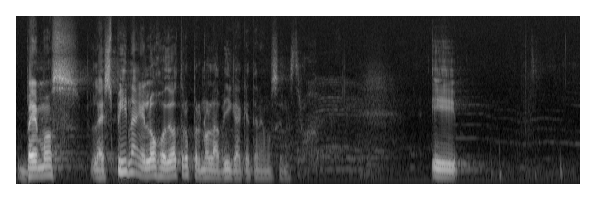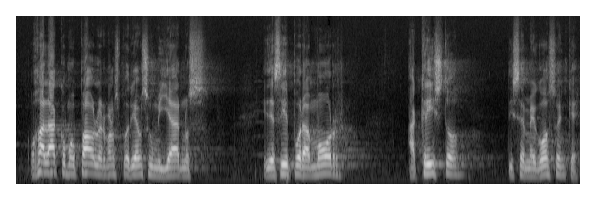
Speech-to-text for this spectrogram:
Vemos la espina en el ojo de otro, pero no la viga que tenemos en nuestro ojo. Y ojalá como Pablo, hermanos, podríamos humillarnos y decir por amor a Cristo, dice, me gozo en qué?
